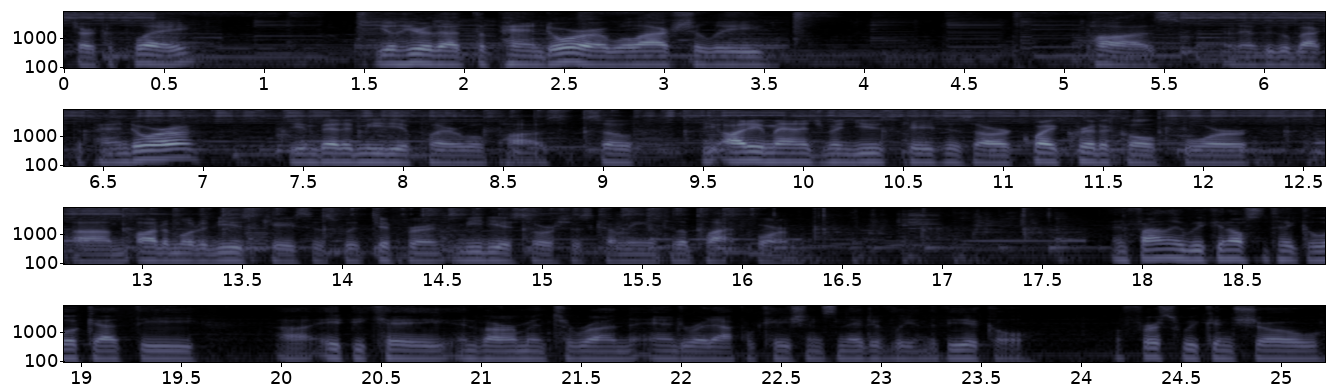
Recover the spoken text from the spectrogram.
start to play, you'll hear that the Pandora will actually pause. And then we go back to Pandora, the embedded media player will pause. So the audio management use cases are quite critical for um, automotive use cases with different media sources coming into the platform. And finally, we can also take a look at the uh, APK environment to run Android applications natively in the vehicle. Well, first, we can show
